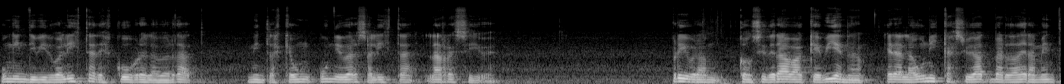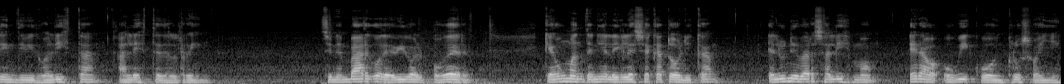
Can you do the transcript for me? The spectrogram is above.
Un individualista descubre la verdad, mientras que un universalista la recibe. Pribram consideraba que Viena era la única ciudad verdaderamente individualista al este del Rin. Sin embargo, debido al poder que aún mantenía la Iglesia Católica, el universalismo era ubicuo incluso allí.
